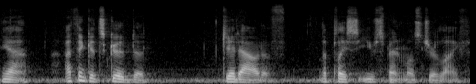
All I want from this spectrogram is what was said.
Yeah, I think it's good to get out of the place that you've spent most of your life.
